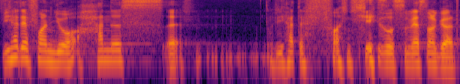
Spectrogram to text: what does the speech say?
Wie hat er von Johannes, äh, wie hat er von Jesus zum ersten Mal gehört?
